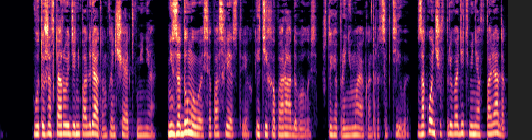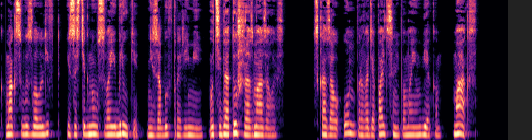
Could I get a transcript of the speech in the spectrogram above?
Вот уже второй день подряд он кончает в меня, не задумываясь о последствиях, и тихо порадовалась, что я принимаю контрацептивы. Закончив приводить меня в порядок, Макс вызвал лифт и застегнул свои брюки, не забыв про ремень. «У тебя тушь размазалась», — сказал он, проводя пальцами по моим векам. «Макс,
